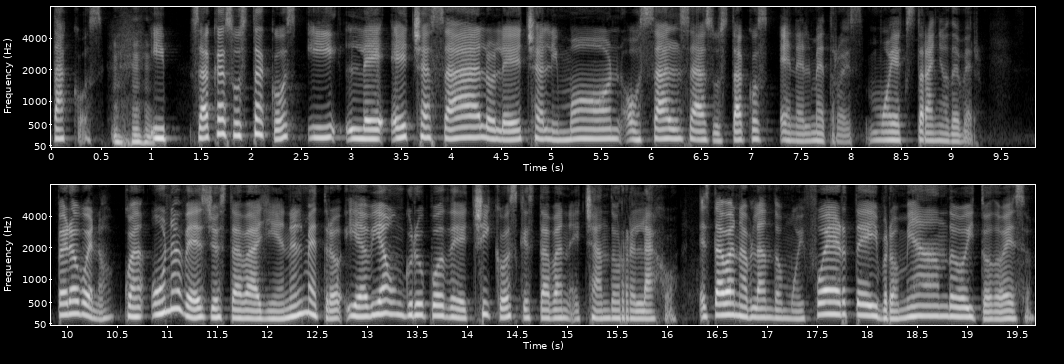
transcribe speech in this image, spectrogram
tacos y saca sus tacos y le echa sal o le echa limón o salsa a sus tacos en el metro. Es muy extraño de ver. Pero bueno, una vez yo estaba allí en el metro y había un grupo de chicos que estaban echando relajo. Estaban hablando muy fuerte y bromeando y todo eso.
